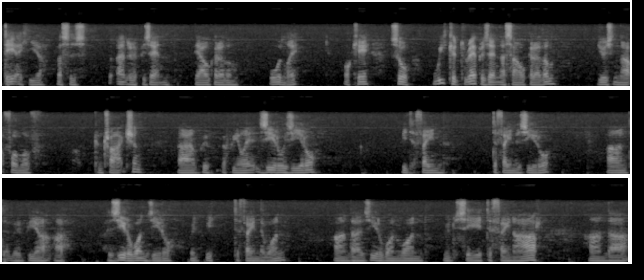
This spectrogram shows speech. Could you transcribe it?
data here. This is representing the algorithm only. Okay, so we could represent this algorithm using that form of contraction uh, if we let 0, 0, we define define the 0 and it would be a, a, a 0, 1, 0 would be define the 1 and a 0, 1, 1 would say define R and a,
